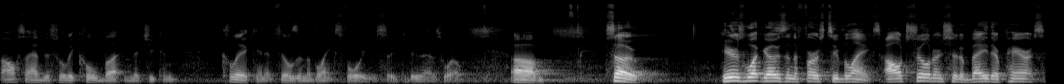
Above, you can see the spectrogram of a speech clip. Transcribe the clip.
also have this really cool button that you can click and it fills in the blanks for you, so you can do that as well. Um, so here's what goes in the first two blanks All children should obey their parents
